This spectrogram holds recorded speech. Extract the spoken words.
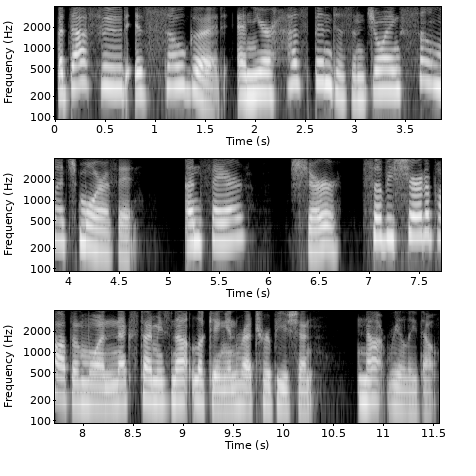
But that food is so good, and your husband is enjoying so much more of it. Unfair? Sure. So be sure to pop him one next time he's not looking in retribution. Not really, though.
